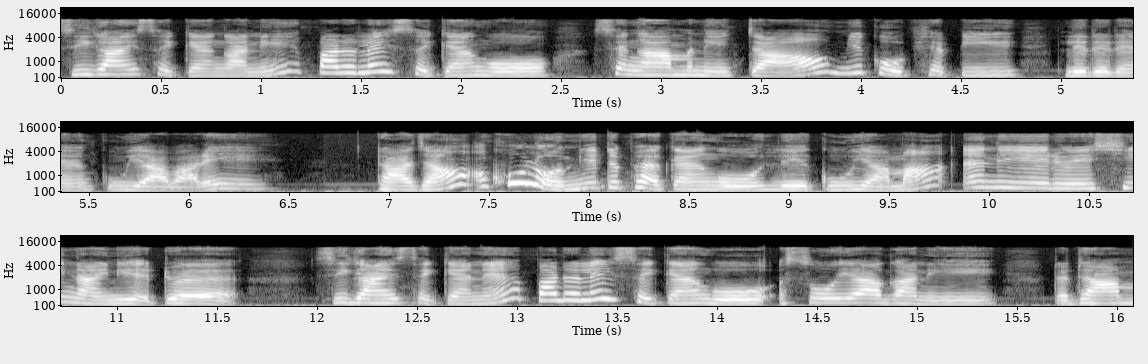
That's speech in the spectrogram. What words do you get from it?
ဇီးကိုင်းစိတ်ကန်းကနေပါရလိတ်စိတ်ကန်းကို15မိနစ်ကြာအောင်မြစ်ကိုဖြတ်ပြီးလေတရန်ကူရပါတယ်။ဒါကြောင့်အခုလိုမြစ်တစ်ဖက်ကန်းကိုလေကူးရမှာအန်ဒီရီတွေရှိနိုင်တဲ့အတွက်ဇီးကိုင်းစိတ်ကန်းနဲ့ပါရလိတ်စိတ်ကန်းကိုအစိုးရကနေတရားမ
